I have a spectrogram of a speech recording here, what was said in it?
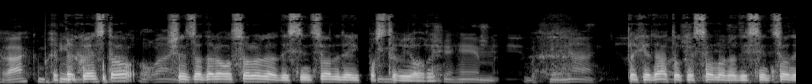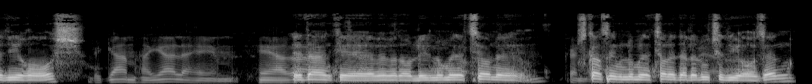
E per questo scesa da loro solo la distinzione dei posteriori, perché dato che sono la distinzione di Rosh ed anche avevano l'illuminazione, scarsa illuminazione dalla luce di Osen,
